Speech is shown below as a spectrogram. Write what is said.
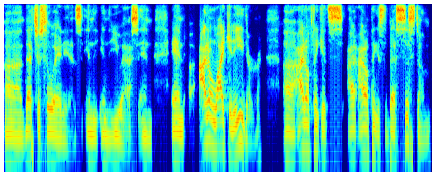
Uh, that's just the way it is in the in the U.S. and and I don't like it either. Uh, I don't think it's I, I, don't think it's the best system,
